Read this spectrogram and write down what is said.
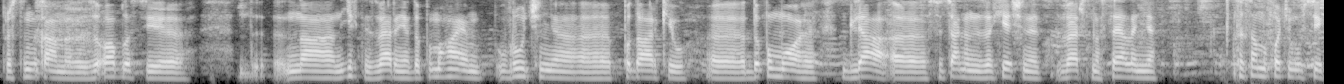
представниками з області е, на їхнє звернення допомагаємо вручення е, подарків, допомоги для соціально незахищених верст населення. Так само хочемо усіх,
